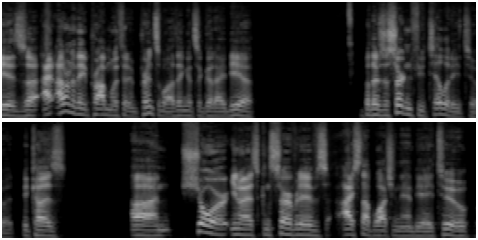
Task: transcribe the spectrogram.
is uh, I, I don't have any problem with it in principle. I think it's a good idea, but there's a certain futility to it because um, sure, you know, as conservatives, I stopped watching the NBA too.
